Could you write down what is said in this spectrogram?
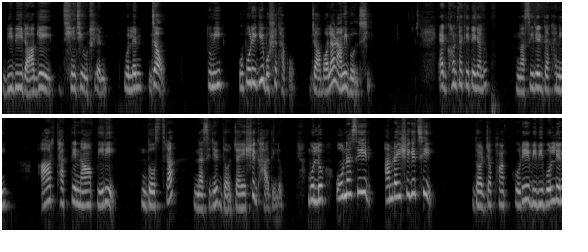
বিবি রাগে ঝেঁঝে উঠলেন, বললেন, যাও, তুমি উপরে গিয়ে বসে থাকো, যা বলার আমি বলছি। এক ঘণ্টা কেটে গেল, নাসিরের দেখা নেই। আর থাকতে না পেরে দোস্তরা নাসিরের দরজায় এসে ঘা দিল। বলল, ও নাসির, আমরা এসে গেছি? দরজা ফাঁক করে বিবি বললেন,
